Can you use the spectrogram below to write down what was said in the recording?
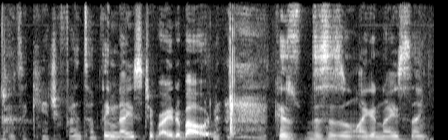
She's like, can't you find something nice to write about? Because this isn't like a nice thing.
